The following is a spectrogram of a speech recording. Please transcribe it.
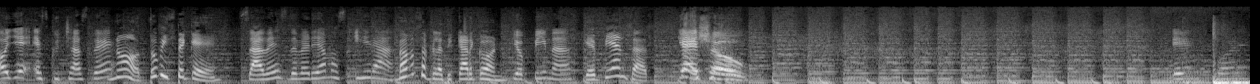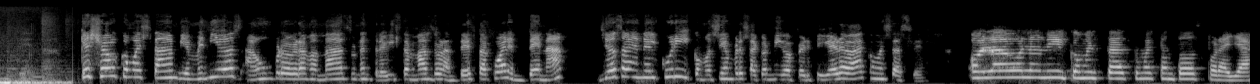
Oye, ¿escuchaste? No, ¿tú viste qué? ¿Sabes? Deberíamos ir a... Vamos a platicar con... ¿Qué opinas? ¿Qué piensas? ¡Qué show! En cuarentena. ¿Qué show? ¿Cómo están? Bienvenidos a un programa más, una entrevista más durante esta cuarentena. Yo soy Anel Curi y como siempre está conmigo Fer Figueroa. ¿Cómo estás, Fer? Hola, hola, Anel. ¿Cómo estás? ¿Cómo están todos por allá?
